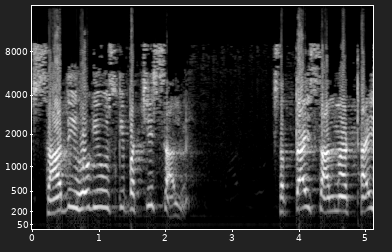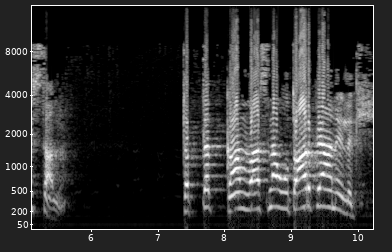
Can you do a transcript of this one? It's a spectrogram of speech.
शादी होगी उसकी 25 साल में 27 साल में 28 साल में। तब तक काम वासना उतार पे आने लगी।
